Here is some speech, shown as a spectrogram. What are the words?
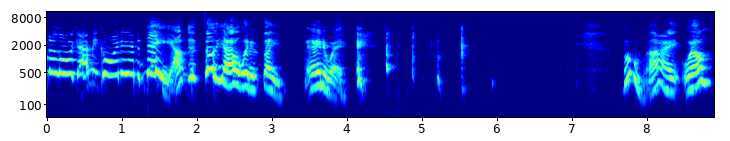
the Lord got me going in today? I'm just telling y'all what it say. Anyway. Ooh, all right. Well,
